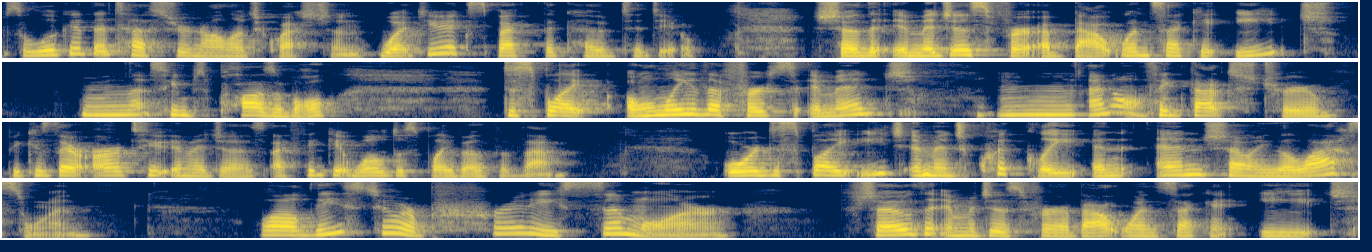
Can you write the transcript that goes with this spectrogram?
So look at the test your knowledge question. What do you expect the code to do? Show the images for about one second each. Mm, that seems plausible. Display only the first image. Mm, I don't think that's true because there are two images. I think it will display both of them or display each image quickly and end showing the last one. Well, these two are pretty similar. Show the images for about one second each,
